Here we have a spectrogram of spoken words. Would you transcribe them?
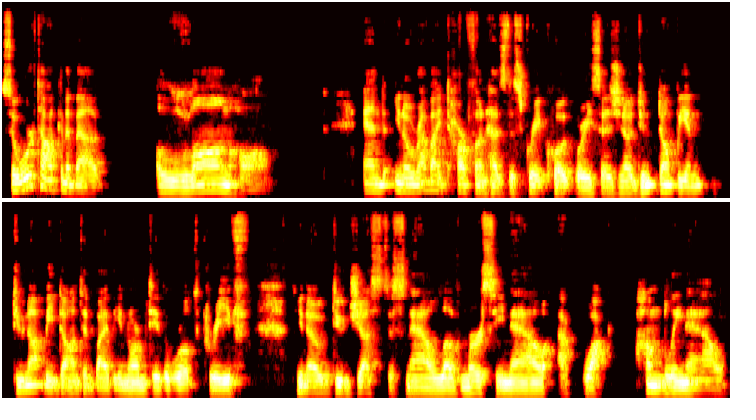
So we're talking about a long haul. And, you know, Rabbi Tarfon has this great quote where he says, you know, do, don't be in, do not be daunted by the enormity of the world's grief. You know, do justice now, love mercy now, walk humbly now.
